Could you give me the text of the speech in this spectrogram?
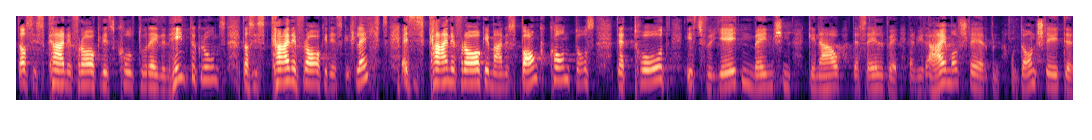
das ist keine Frage des kulturellen Hintergrunds, das ist keine Frage des Geschlechts, es ist keine Frage meines Bankkontos. Der Tod ist für jeden Menschen genau derselbe. Er wird einmal sterben und dann steht er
